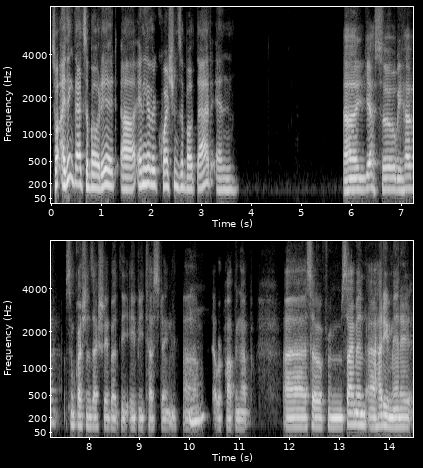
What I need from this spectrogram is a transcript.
So I think that's about it. Uh, any other questions about that? And uh, yeah, so we have some questions actually about the A/B testing um, mm-hmm. that were popping up. Uh, so from Simon, uh, how do you manage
